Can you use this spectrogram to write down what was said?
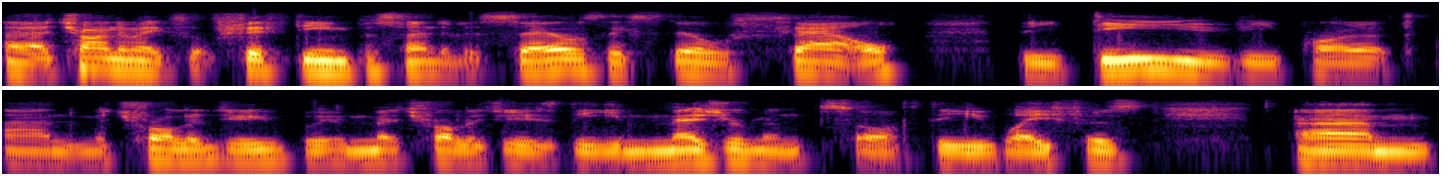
Uh, China makes up 15% of its sales. They still sell the DUV product and metrology. Metrology is the measurements of the wafers. Um,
